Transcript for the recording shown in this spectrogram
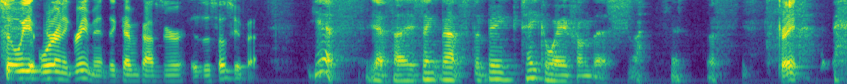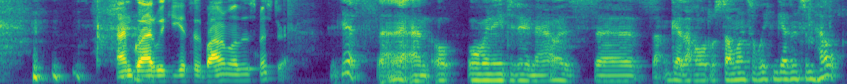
So we we're in agreement that Kevin Costner is a sociopath. yes, yes, I think that's the big takeaway from this. Great. I'm glad we could get to the bottom of this mystery. yes, and, and all, all we need to do now is uh, get a hold of someone so we can get them some help.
